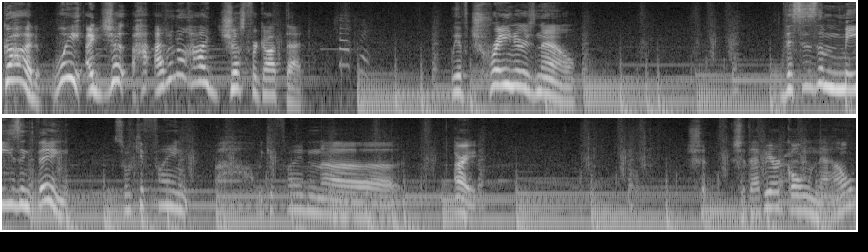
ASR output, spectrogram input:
God, wait, I just, I don't know how I just forgot that. We have trainers now. This is amazing thing. So we can find, uh, we can find, uh, all right. Should, should that be our goal now?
